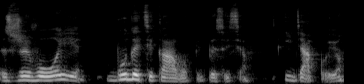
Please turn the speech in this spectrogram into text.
живої. Буде цікаво, підписуйся. І дякую.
